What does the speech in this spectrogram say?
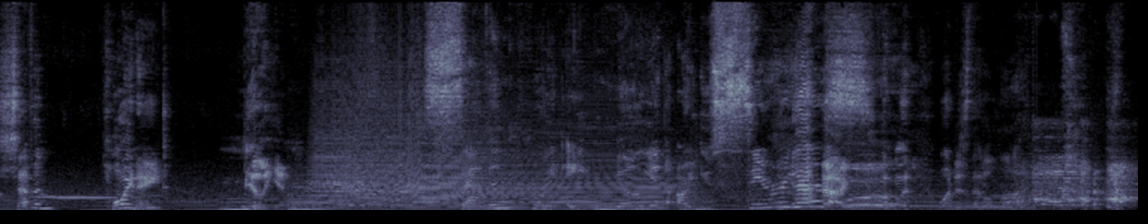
7.8 million. 7.8 million? Are you serious? Yeah. What is that, a lot?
